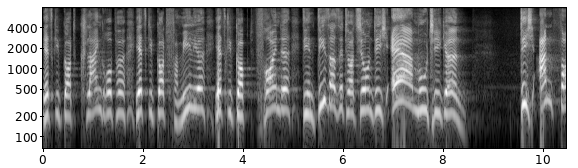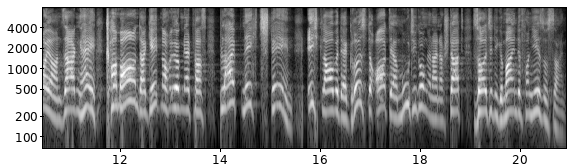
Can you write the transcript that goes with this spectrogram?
jetzt gibt Gott Kleingruppe, jetzt gibt Gott Familie, jetzt gibt Gott Freunde, die in dieser Situation dich ermutigen, dich anfeuern, sagen, hey, come on, da geht noch irgendetwas, bleib nicht stehen. Ich glaube, der größte Ort der Ermutigung in einer Stadt sollte die Gemeinde von Jesus sein.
